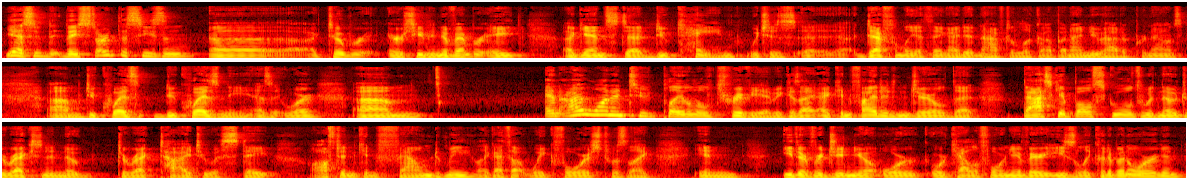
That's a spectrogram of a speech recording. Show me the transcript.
yeah, so they start the season uh, October or excuse me November 8th against Duquesne, which is definitely a thing I didn't have to look up and I knew how to pronounce. Um, Duques- Duquesne, as it were. Um, and I wanted to play a little trivia because I, I, confided in Gerald that basketball schools with no direction and no direct tie to a state often confound me. Like I thought Wake Forest was like in either Virginia or or California very easily. Could have been Oregon.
